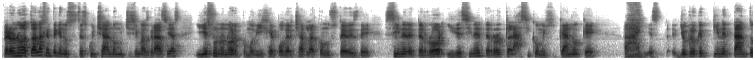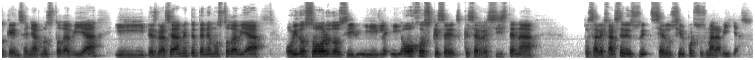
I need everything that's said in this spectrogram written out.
Pero no, a toda la gente que nos está escuchando, muchísimas gracias. Y es un honor, como dije, poder charlar con ustedes de cine de terror y de cine de terror clásico mexicano que, ay, yo creo que tiene tanto que enseñarnos todavía y desgraciadamente tenemos todavía oídos sordos y, ojos que se, que se, resisten a, pues a dejarse seducir por sus maravillas.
